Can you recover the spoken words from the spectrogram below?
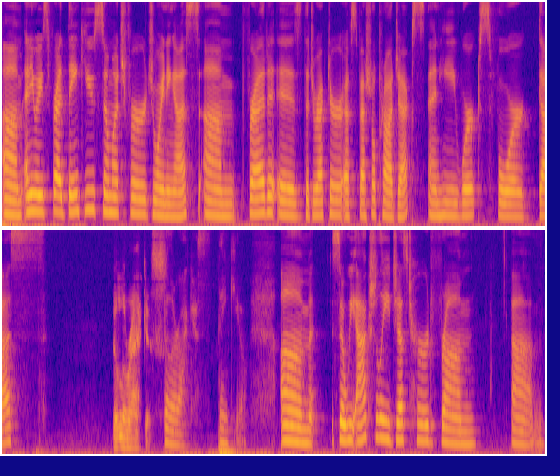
um, anyways, Fred, thank you so much for joining us. Um, Fred is the director of special projects, and he works for Gus Bilirakis. Bilirakis. Thank you. Um, so we actually just heard from, um,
